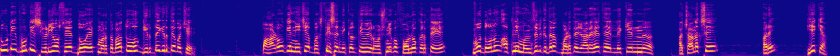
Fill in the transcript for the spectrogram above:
टूटी फूटी सीढ़ियों से दो एक मरतबा तो वो गिरते गिरते बचे। पहाड़ों के नीचे बस्ती से निकलती हुई रोशनी को फॉलो करते वो दोनों अपनी मंजिल की तरफ़ बढ़ते जा रहे थे, लेकिन अचानक से, अरे, ये क्या?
